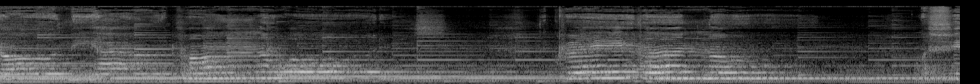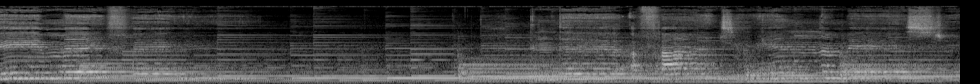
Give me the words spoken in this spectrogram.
Showed me out upon the waters, the feet may fail. And there I find you in the mystery,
